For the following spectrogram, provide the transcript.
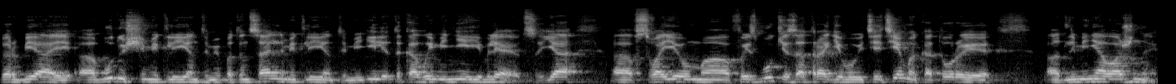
RBI а, будущими клиентами, потенциальными клиентами или таковыми не являются. Я а, в своем а, Фейсбуке затрагиваю те темы, которые для меня важны.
